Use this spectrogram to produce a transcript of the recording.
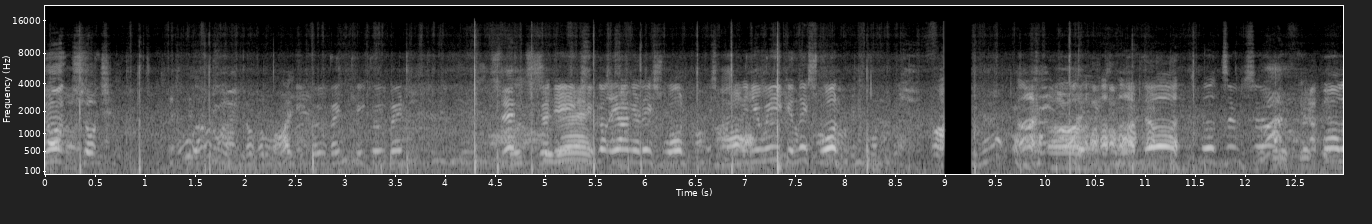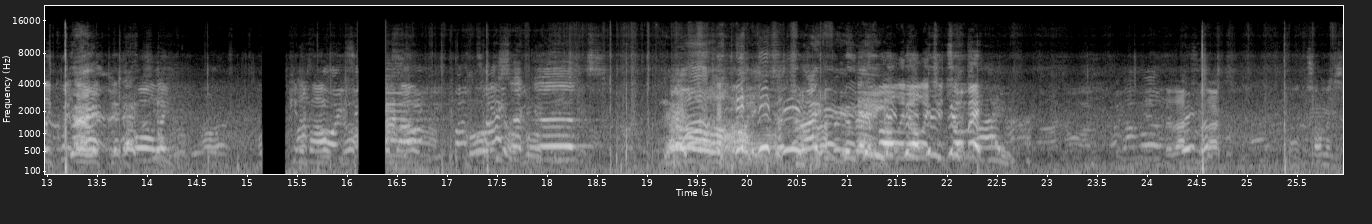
Touch. Touch. Keep moving, keep moving. Good Eags, you've got the hang of this one. It's the new Egan, this one. Oh, no, not too soon. Get the ball in quick now, get the ball in. Talking about, talking about. seconds. Get the ball in, Ollie, to Tommy. Relax, relax. Oh, Tommy's.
